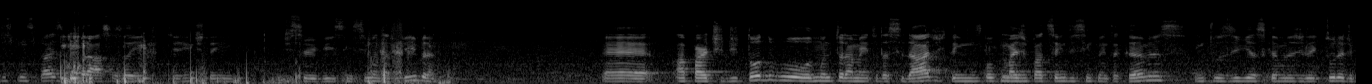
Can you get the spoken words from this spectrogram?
dos principais braços aí que a gente tem de serviço em cima da fibra é a parte de todo o monitoramento da cidade, que tem um pouco mais de 450 câmeras, inclusive as câmeras de leitura de,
